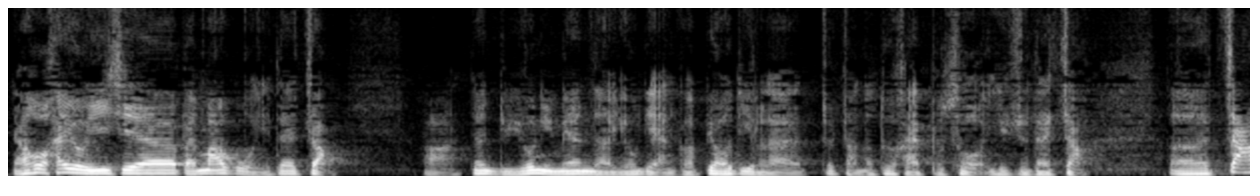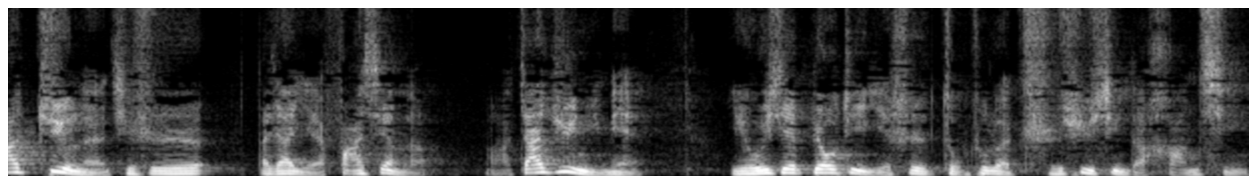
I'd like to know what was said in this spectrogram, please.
然后还有一些白马股也在涨啊。那旅游里面呢，有两个标的呢，就涨得都还不错，一直在涨。呃，家具呢，其实大家也发现了啊，家具里面有一些标的也是走出了持续性的行情。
